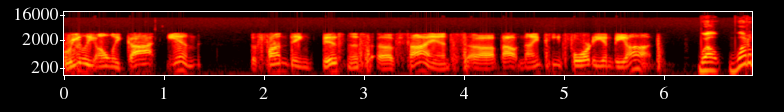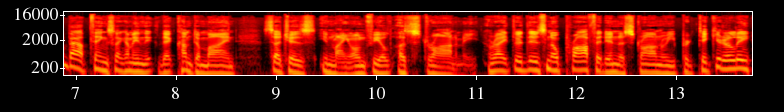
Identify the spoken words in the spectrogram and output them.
really only got in the funding business of science uh, about 1940 and beyond. Well, what about things like, I mean, that come to mind, such as in my own field, astronomy, right? There's no profit in astronomy particularly,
